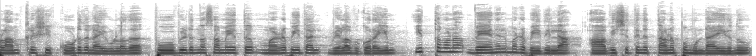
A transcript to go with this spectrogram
പ്ലം കൃഷി കൂടുതലായി ഉള്ളത്. പൂവിടുന്ന സമയത്ത് മഴ പെയ്താൽ വിളവ് കുറയും. ഇത്തവണ വേനൽ മഴ പെയ്തില്ല. ആവശ്യത്തിന് തണുപ്പുമുണ്ടായിരുന്നു.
